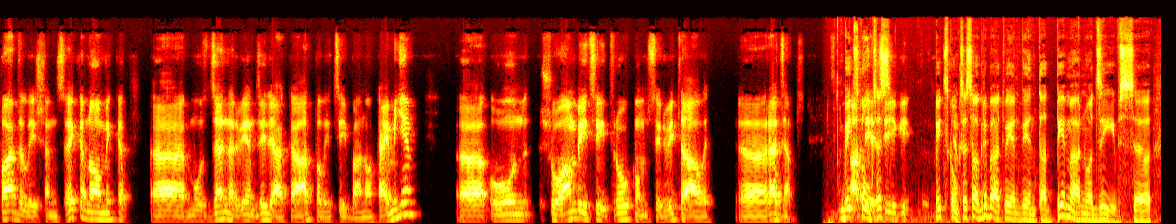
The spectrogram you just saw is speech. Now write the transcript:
pārdalīšanas ekonomika uh, mūs dzen ar vien dziļākā atpalicībā no kaimiņiem, uh, un šo ambīciju trūkums ir vitāli uh, redzams. Bitskungs, es, Bitskungs, es vēl gribētu vienu, vienu tādu piemēru no dzīves, eh,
